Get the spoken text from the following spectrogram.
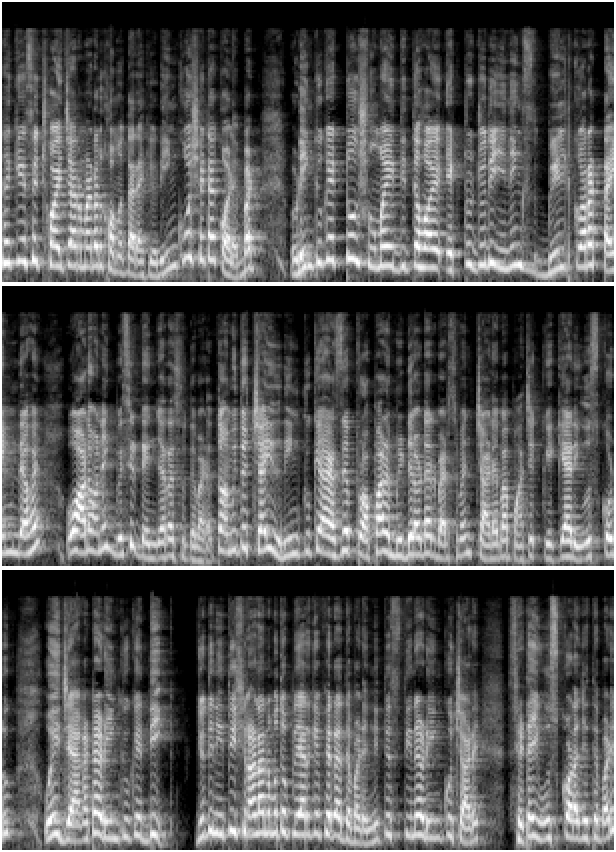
থেকে এসে ছয়, চার মারার ক্ষমতা রাখে। রিঙ্কু সেটা করে বাট রিঙ্কুকে একটু সময় দিতে হয়, একটু যদি ইনিংস বিল্ড করার টাইম দেওয়া হয়, ও আরও অনেক বেশি ডেঞ্জারাস হতে পারে। তো আমি তো চাই রিঙ্কুকে as a proper middle order batsman চারে বা পাঁচে কে কে আর ইউজ করুক। ওই জায়গাটা রিঙ্কুকে দিক। যদি নীতিশ রানার মতো প্লেয়ারকে ফেরাতে পারে, নীতিশ তিনে রিঙ্কু চারে সেটা ইউজ করা যেতে পারে,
